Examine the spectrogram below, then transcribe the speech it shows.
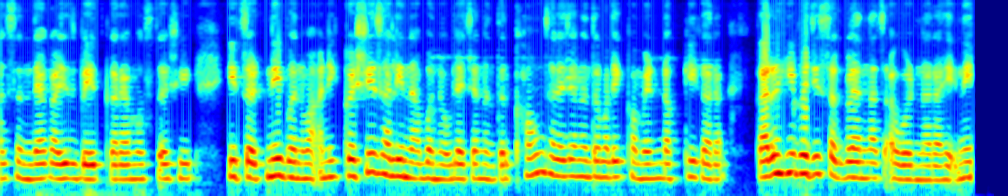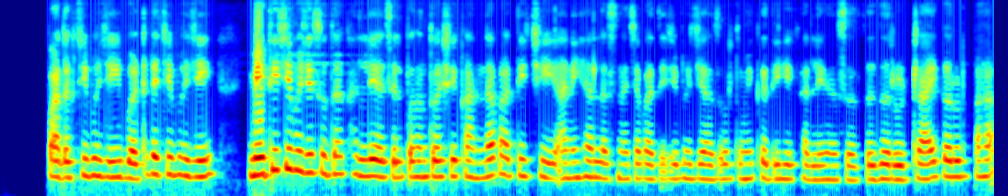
आज संध्याकाळीच बेत करा मस्त अशी ही चटणी बनवा आणि कशी झाली ना बनवल्याच्या नंतर खाऊन झाल्याच्यानंतर मला एक कमेंट नक्की करा. कारण ही भजी सगळ्यांनाच आवडणार आहे. ने पालकची भजी बटाट्याची भजी मेथीची भजी सुद्धा खाल्ली असेल परंतु अशी कांदा पातीची आणि ह्या लसणाच्या पातीची भजी आजवर तुम्ही कधीही खाल्ली नसेल तर जरूर ट्राय करून पहा.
